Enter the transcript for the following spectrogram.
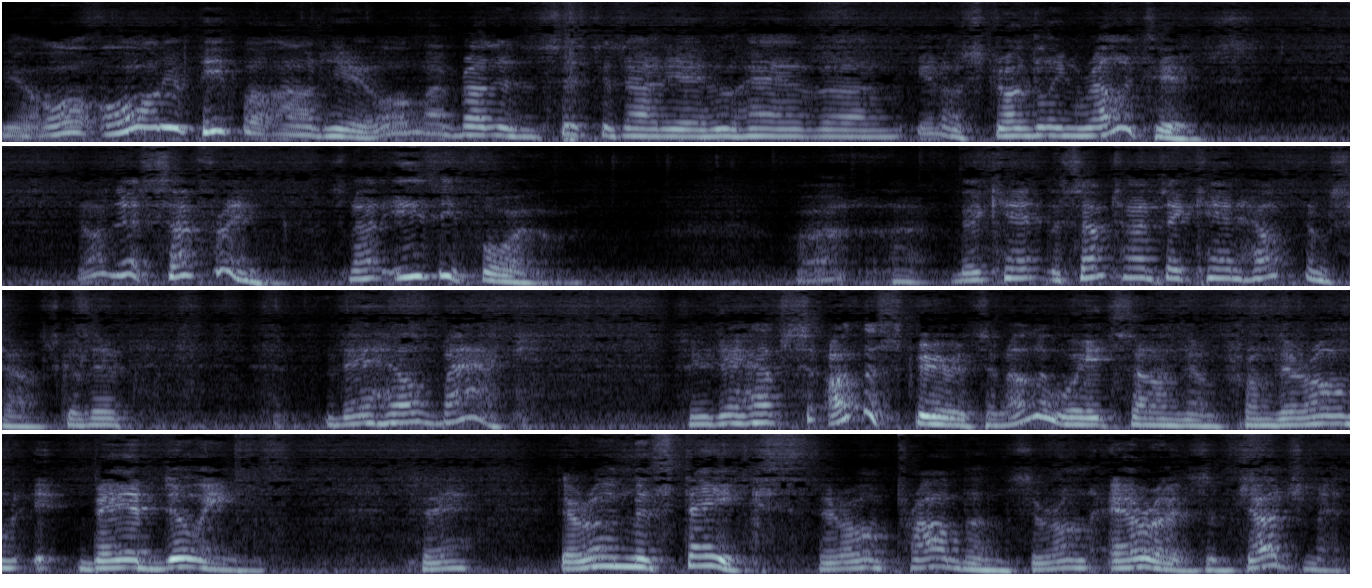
Yeah, all, all you people out here, all my brothers and sisters out here who have, um, you know, struggling relatives. You know, they're suffering. It's not easy for them. Well, they can't. Sometimes they can't help themselves because they're they're held back. See, they have other spirits and other weights on them from their own bad doings. See, their own mistakes, their own problems, their own errors of judgment.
